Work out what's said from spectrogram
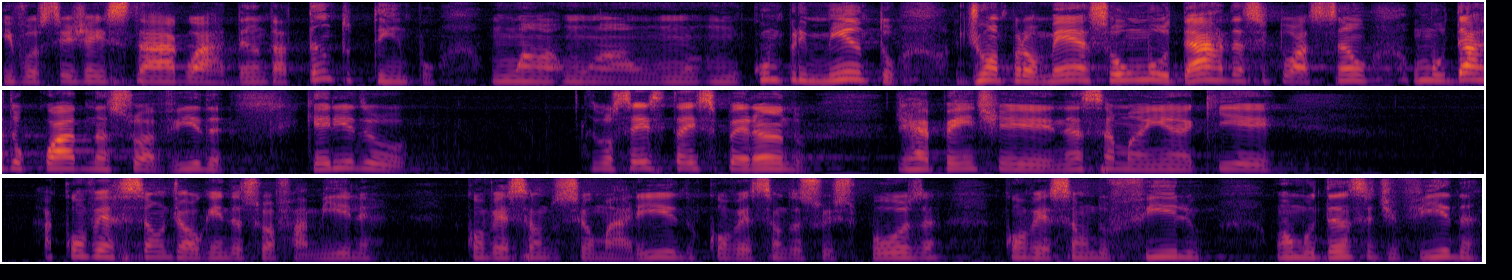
e você já está aguardando há tanto tempo uma, uma, um, um cumprimento de uma promessa, ou um mudar da situação, um mudar do quadro na sua vida. Querido, você está esperando, de repente, nessa manhã aqui, a conversão de alguém da sua família, conversão do seu marido, conversão da sua esposa, conversão do filho, uma mudança de vida.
